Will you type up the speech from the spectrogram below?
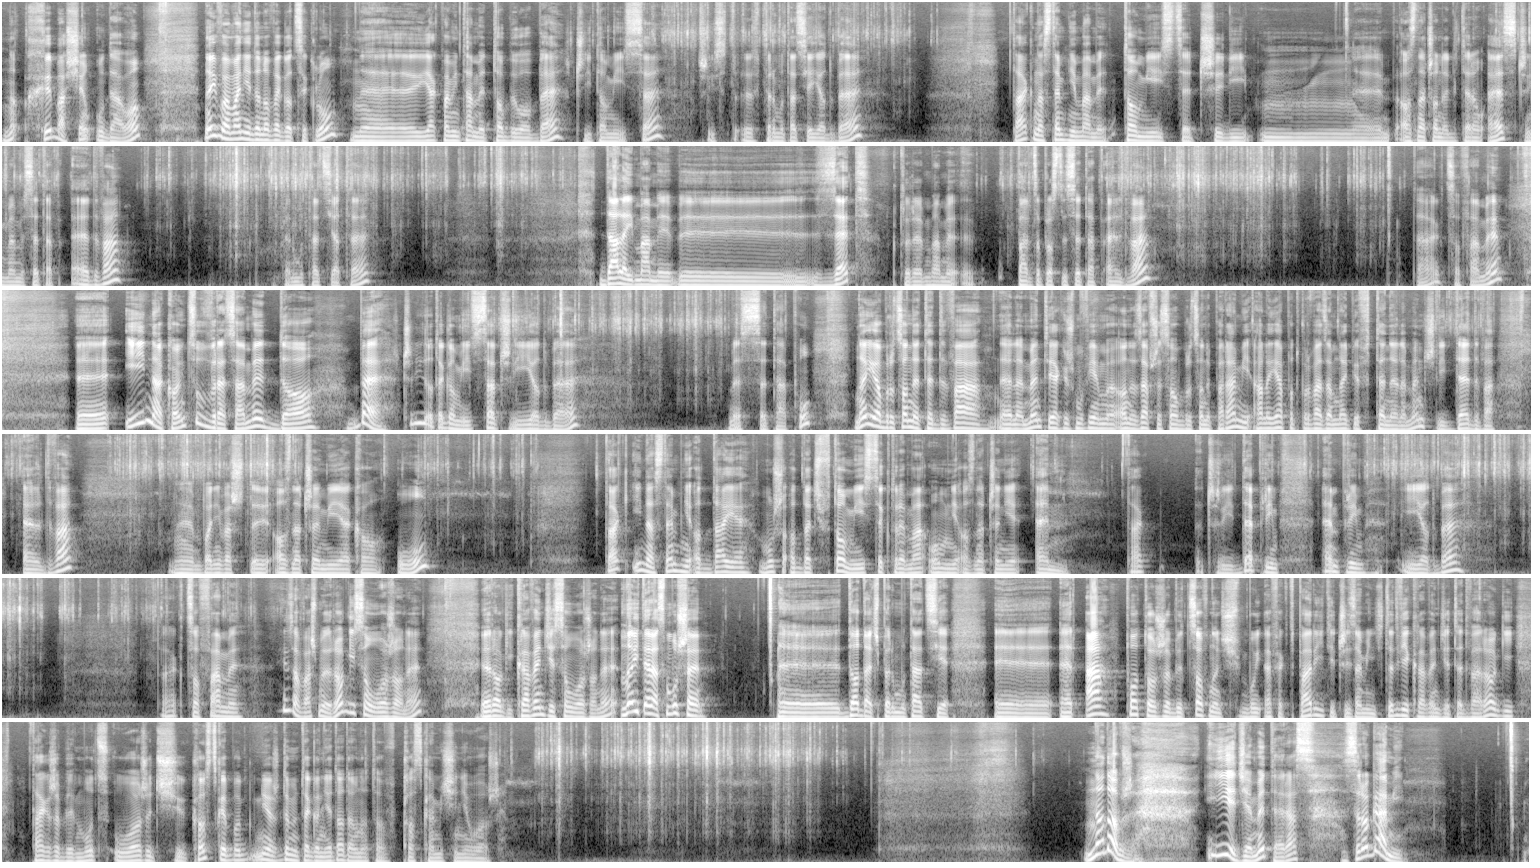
No, chyba się udało. No i włamanie do nowego cyklu. E, Jak pamiętamy, to było B, czyli to miejsce, czyli permutacja JB. Tak, następnie mamy to miejsce, czyli mm, e, oznaczone literą S, czyli mamy setup E2, permutacja T. Dalej mamy y, Z, które mamy y, bardzo prosty setup L2. Tak, cofamy. Y, I na końcu wracamy do B, czyli do tego miejsca, czyli JB bez setupu. No i obrócone te dwa elementy, jak już mówiłem, one zawsze są obrócone parami, ale ja podprowadzam najpierw ten element, czyli D2, L2, y, ponieważ oznaczyłem je jako U. Tak, i następnie oddaję, muszę oddać w to miejsce, które ma u mnie oznaczenie M. Tak, czyli D', M' i JB. Tak, cofamy i zobaczmy, rogi są ułożone, rogi, krawędzie są ułożone. No i teraz muszę e, dodać permutację e, RA po to, żeby cofnąć mój efekt parity, czyli zamienić te dwie krawędzie, te dwa rogi, tak żeby móc ułożyć kostkę, bo nie, gdybym tego nie dodał, no to kostka mi się nie ułoży. No dobrze, i jedziemy teraz z rogami.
